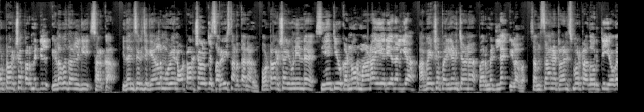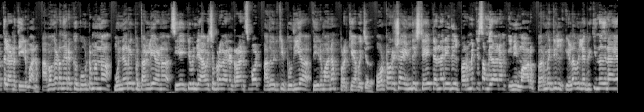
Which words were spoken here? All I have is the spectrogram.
ഓട്ടോറിക്ഷ പെർമിറ്റിൽ ഇളവ് നൽകി സർക്കാർ. ഇതനുസരിച്ച് കേരളം മുഴുവൻ ഓട്ടോറിക്ഷകൾക്ക് സർവീസ് നടത്താനാകും. ഓട്ടോറിക്ഷ യൂണിയന്റെ C I T U Kannur Madayi area നൽകിയ അപേക്ഷ പരിഗണിച്ചാണ് പെർമിറ്റിലെ ഇളവ്. സംസ്ഥാന ട്രാൻസ്പോർട്ട് അതോറിറ്റി യോഗത്തിലാണ് തീരുമാനം. അപകട നിരക്ക് കൂട്ടുമെന്ന മുന്നറിയിപ്പ് തള്ളിയാണ് സി ഐ ടിയുവിന്റെ ആവശ്യപ്രകാരം ട്രാൻസ്പോർട്ട് അതോറിറ്റി പുതിയ തീരുമാനം പ്രഖ്യാപിച്ചത്. ഓട്ടോറിക്ഷ ഇൻ ദി സ്റ്റേറ്റ് എന്ന രീതിയിൽ പെർമിറ്റ് സംവിധാനം ഇനി മാറും. പെർമിറ്റിൽ ഇളവ് ലഭിക്കുന്നതിനായ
